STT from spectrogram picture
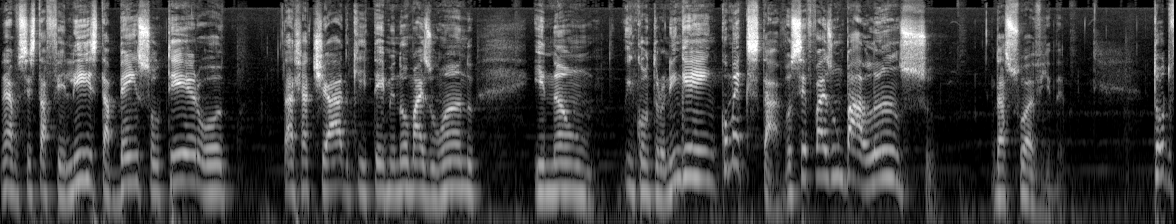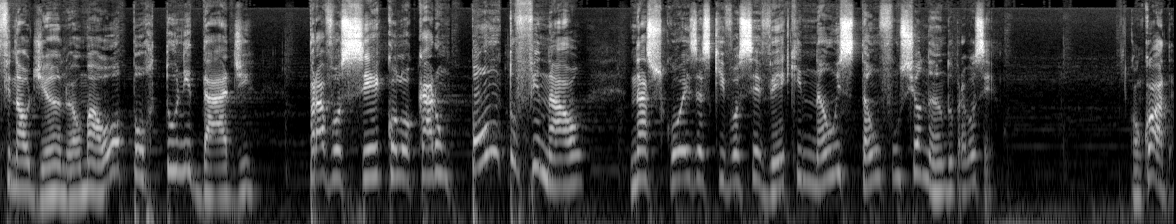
Né? Você está feliz, está bem solteiro ou está chateado que terminou mais um ano e não encontrou ninguém? Como é que está? Você faz um balanço da sua vida. Todo final de ano é uma oportunidade para você colocar um ponto final nas coisas que você vê que não estão funcionando para você. Concorda?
